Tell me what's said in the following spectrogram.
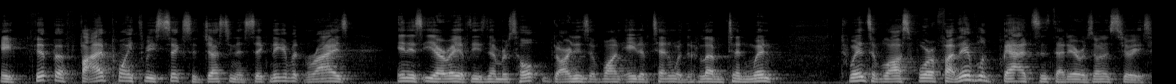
a FIP of 5.36, suggesting a significant rise in his ERA if these numbers hold. Guardians have won 8 of 10 with their 11 10 win. Twins have lost 4 of 5. They have looked bad since that Arizona series.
